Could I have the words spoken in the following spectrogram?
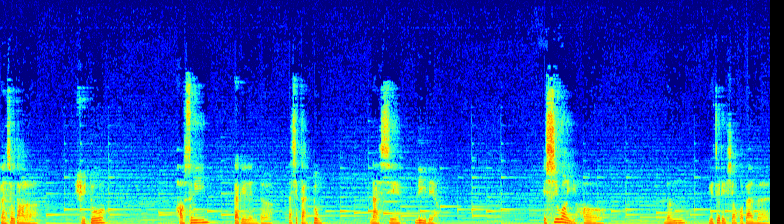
感受到了许多好声音带给人的那些感动，那些力量。也希望以后能与这里小伙伴们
